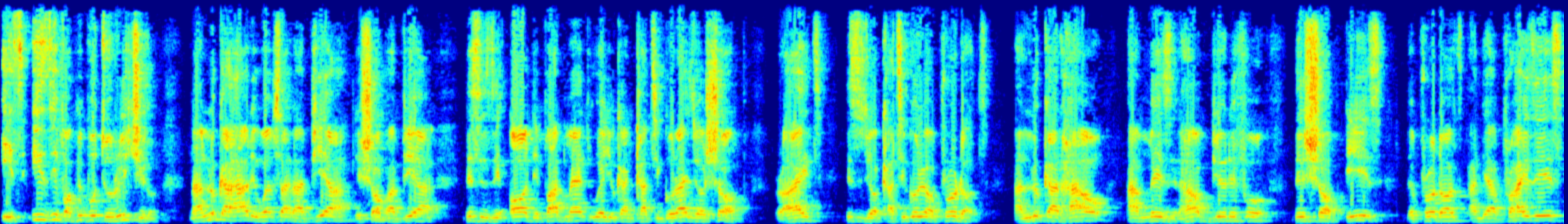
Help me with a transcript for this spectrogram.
it's easy for people to reach you. Now look at how the website appear, the shop appear. This is the all department where you can categorize your shop, right? This is your category of product. And look at how amazing, how beautiful this shop is, the products and their prices.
